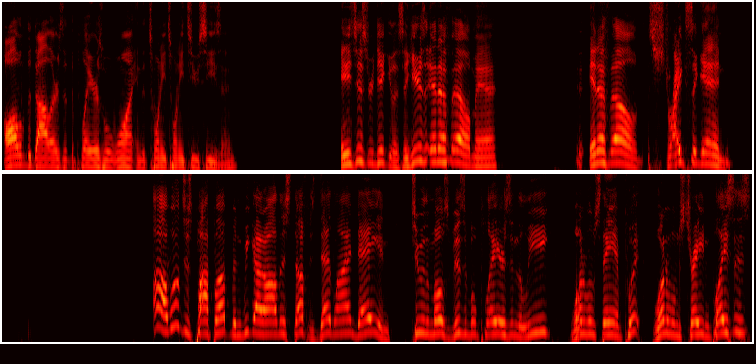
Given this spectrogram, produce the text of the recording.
all of the dollars that the players will want in the 2022 season. And it's just ridiculous. So here's NFL, man. NFL strikes again. Oh, we'll just pop up and we got all this stuff. It's deadline day and two of the most visible players in the league. One of them staying put, one of them's trading places.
